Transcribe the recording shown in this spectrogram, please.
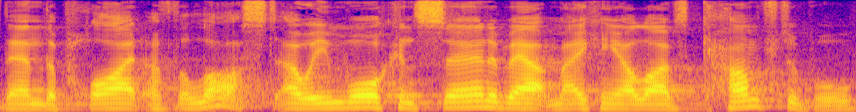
than the plight of the lost? Are we more concerned about making our lives comfortable,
